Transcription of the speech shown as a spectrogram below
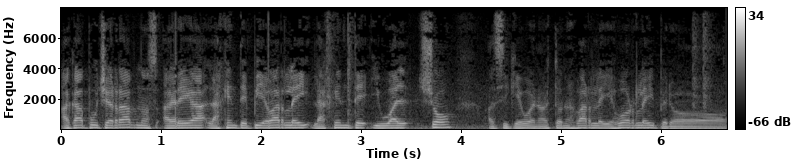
Acá Puche Rap nos agrega la gente pie Barley, la gente igual yo, así que bueno, esto no es Barley, es Borley, pero,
